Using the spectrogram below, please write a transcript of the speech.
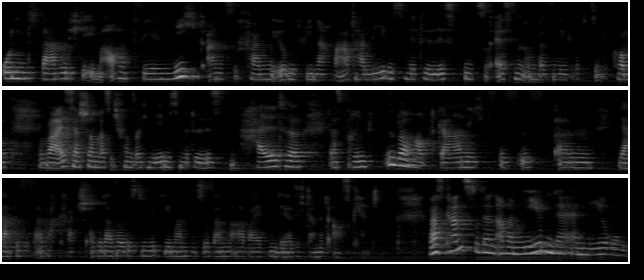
Und da würde ich dir eben auch empfehlen, nicht anzufangen, irgendwie nach Vata-Lebensmitteln Lebensmittellisten zu essen, um das in den Griff zu bekommen. Du weißt ja schon, was ich von solchen Lebensmittellisten halte. Das bringt überhaupt gar nichts. Das ist ähm, ja, das ist einfach Quatsch. Also da solltest du mit jemandem zusammenarbeiten, der sich damit auskennt. Was kannst du denn aber neben der Ernährung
